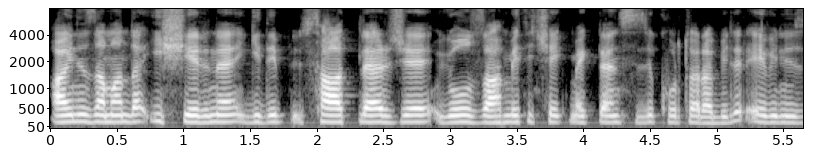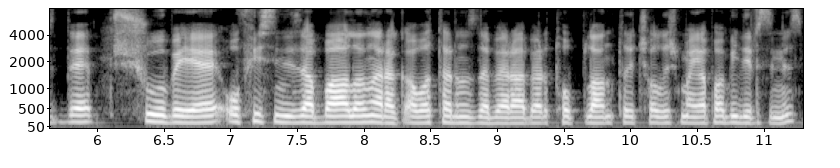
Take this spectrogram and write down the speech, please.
Aynı zamanda iş yerine gidip saatlerce yol zahmeti çekmekten sizi kurtarabilir. Evinizde şubeye, ofisinize bağlanarak avatarınızla beraber toplantı, çalışma yapabilirsiniz.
